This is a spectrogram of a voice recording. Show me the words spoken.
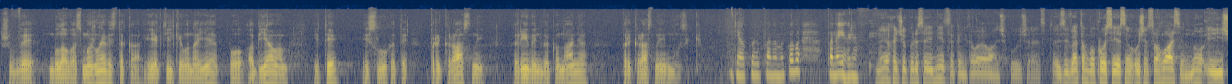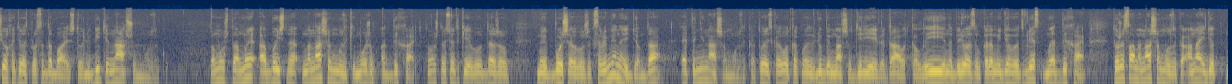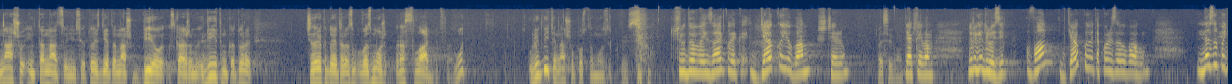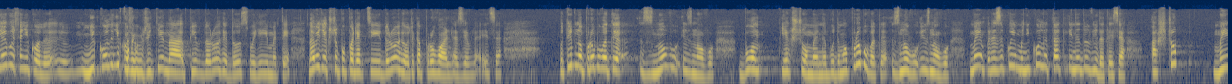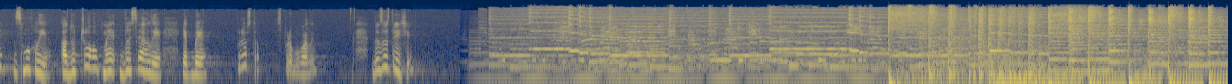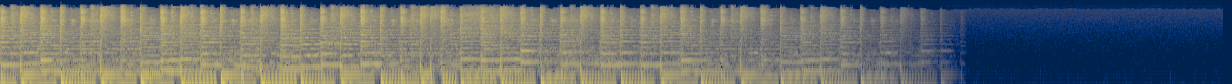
щоб ви, була у вас можливість така, і як тільки вона є, по об'явам йти і слухати прекрасний рівень виконання прекрасної музики. Дякую, пане Микола. Пане Ігорю. Ну, я хочу присоединиться к Николаю Ивановичу, получается. То есть в этом вопросе я с ним очень согласен, но и еще хотелось просто добавить, что любите нашу музыку. Потому что мы обычно на нашей музыке можем отдыхать. Потому что все-таки вот даже вот мы больше уже к современной идем, да, это не наша музыка. То есть как, вот как мы любим наши деревья, да, вот калина, березы, когда мы идем вот в лес, мы отдыхаем. То же самое наша музыка, она идет, нашу интонацию несет, то есть где-то наш био, скажем, ритм, который человеку дает раз- возможность расслабиться. Вот любите нашу просто музыку и все. Чудовий заклик. Дякую вам щиро. Спасибо. вам. Дякую вам. Дорогі друзі, вам дякую також за увагу. Не зупиняємося ніколи, е, ніколи, ніколи в житті на півдороги до своєї мети. Навіть якщо поперек цієї дороги отаке провалля з'являється. Потрібно пробувати знову і знову. Бо якщо ми не будемо пробувати знову і знову, ми ризикуємо ніколи так і не довідатися, а що б ми змогли, а до чого б ми досягли, якби просто спробували. До зустрічі!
